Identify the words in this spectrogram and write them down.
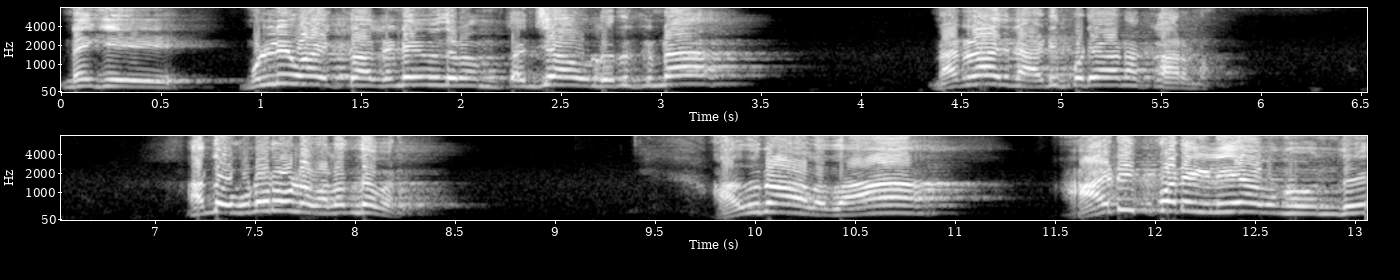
இன்னைக்கு முள்ளிவாய்க்கால் நினைவு தினம் தஞ்சாவூர் இருக்குன்னா நடராஜன் அடிப்படையான காரணம். அந்த உணர்வுல வளர்ந்தவர். அதனால தான் அடிப்படையிலேயே அவங்க வந்து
